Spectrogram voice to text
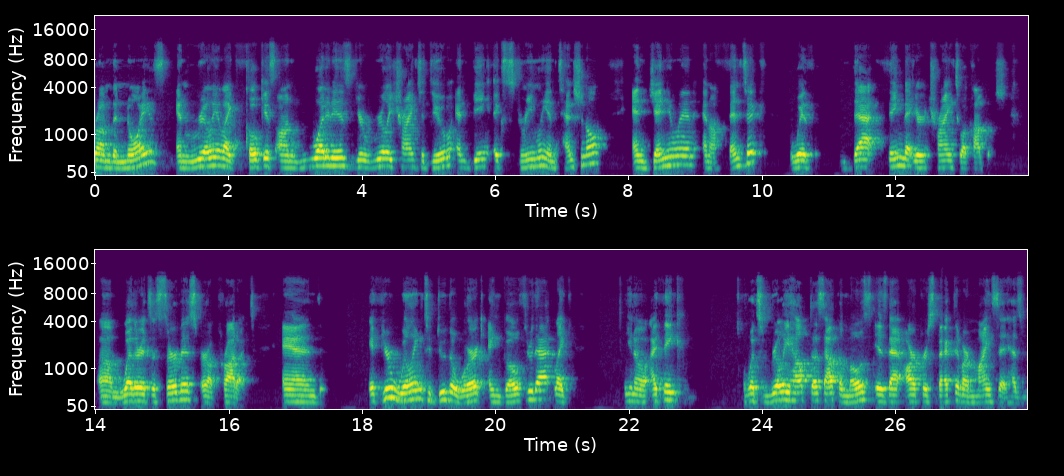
from the noise and really like focus on what it is you're really trying to do and being extremely intentional and genuine and authentic with that thing that you're trying to accomplish, um, whether it's a service or a product. And if you're willing to do the work and go through that, like, you know, I think what's really helped us out the most is that our perspective, our mindset has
